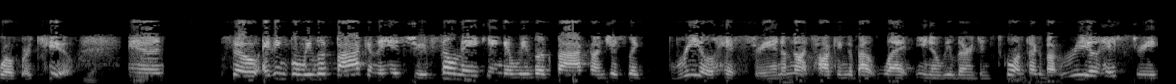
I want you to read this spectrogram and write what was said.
World War II. Yeah. And so I think when we look back in the history of filmmaking and we look back on just like real history, and I'm not talking about what, you know, we learned in school, I'm talking about real history,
